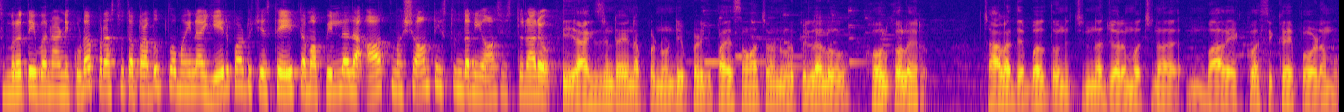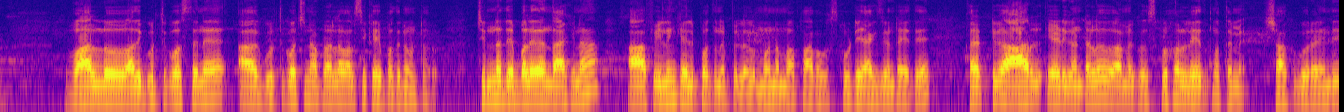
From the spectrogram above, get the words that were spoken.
స్మృతి వనాన్ని కూడా ప్రస్తుత ప్రభుత్వమైన ఏర్పాటు చేస్తే తమ పిల్లల ఆత్మ శాంతిస్తుందని ఆశిస్తున్నారు. ఈ యాక్సిడెంట్ అయినప్పటి నుండి ఇప్పటికి పది సంవత్సరాల నుండి పిల్లలు కోలుకోలేరు. చాలా దెబ్బలతో చిన్న జ్వరం వచ్చిన బాగా ఎక్కువ సిక్ అయిపోవడము వాళ్ళు అది గుర్తుకొస్తేనే ఆ గుర్తుకొచ్చినప్పుడల్లా వాళ్ళు సిక్ అయిపోతూనే ఉంటారు. చిన్న దెబ్బలు ఏదైనా తాకినా ఆ ఫీలింగ్కి వెళ్ళిపోతున్నారు పిల్లలు. మొన్న మా పాపకు స్కూటీ యాక్సిడెంట్ అయితే కరెక్ట్గా ఆరు ఏడు గంటలు ఆమెకు స్పృహ లేదు మొత్తమే. షాక్ గురైంది.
